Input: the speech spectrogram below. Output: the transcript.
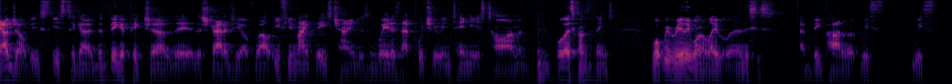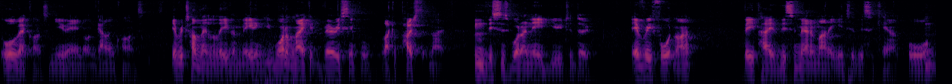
our job is is to go the bigger picture, the the strategy of well, if you make these changes and where does that put you in ten years time and all those kinds of things. What we really want to leave it with, and this is a big part of it with with all of our clients, new and ongoing clients, every time they leave a meeting, you want to make it very simple, like a post-it note. Mm. This is what I need you to do. Every fortnight, be paid this amount of money into this account, or Mm.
